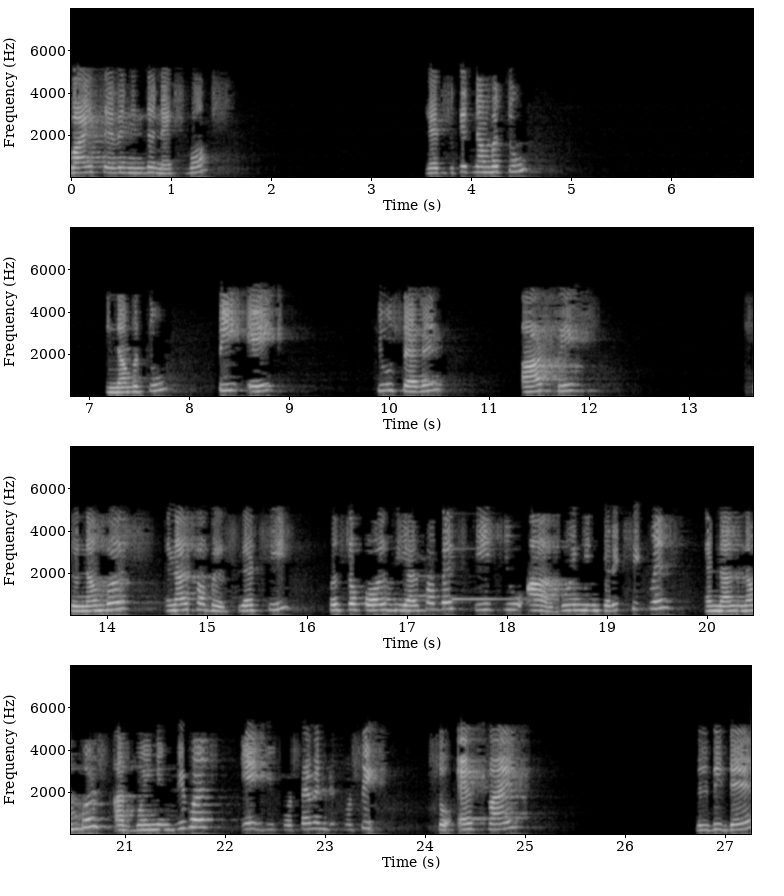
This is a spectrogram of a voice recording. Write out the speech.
Y7 in the next box. Let's look at number 2. In number 2, P8, Q7, R6. So numbers and alphabets. Let's see. First of all, the alphabets P, Q, R going in correct sequence and the numbers are going in reverse. 8 before 7 before 6. So F5 will be there.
